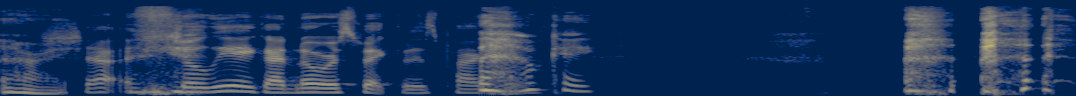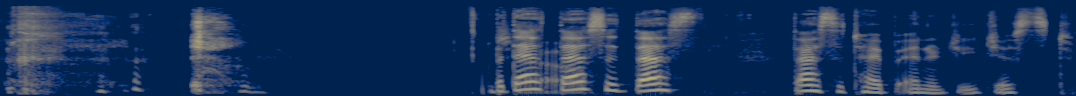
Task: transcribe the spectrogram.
All right. Jolie ain't got no respect for this podcast. okay. but that's that's it. That's that's the type of energy. Just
